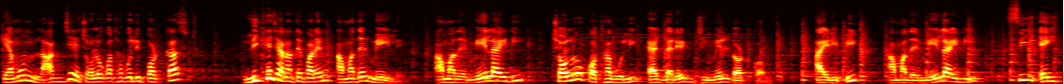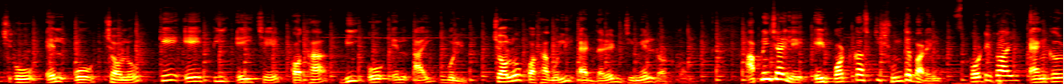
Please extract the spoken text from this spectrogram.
কেমন লাগছে? চলো কথা বলি পডকাস্ট লিখে জানাতে পারেন আমাদের মেইলে আমাদের মেল আইডি চলো কথা বলি at the rate Gmail dot com I repeat আমাদের mail ID C H O L O চলো কে এ টি এইচ এ কথা বি ও এল আই বলি। চলো কথা বলি at the rate Gmail dot com আপনি চাইলে এই পডকাস্টটি শুনতে পারেন স্পটিফাই অ্যাঙ্কর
